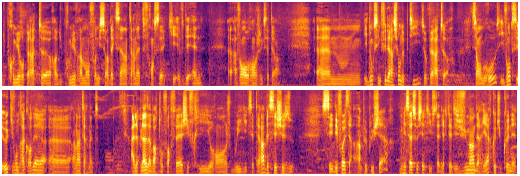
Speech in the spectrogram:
du, premier opérateur, du premier vraiment fournisseur d'accès à Internet français, qui est FDN, avant Orange, etc. Euh, et donc c'est une fédération de petits opérateurs. C'est en gros, ils vont, c'est eux qui vont te raccorder à, l'internet. À la place d'avoir ton forfait chez Free, Orange, Bouygues, etc. Ben c'est chez eux. C'est des fois c'est un peu plus cher, mais c'est associatif, c'est-à-dire qu'il y a des humains derrière que tu connais,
